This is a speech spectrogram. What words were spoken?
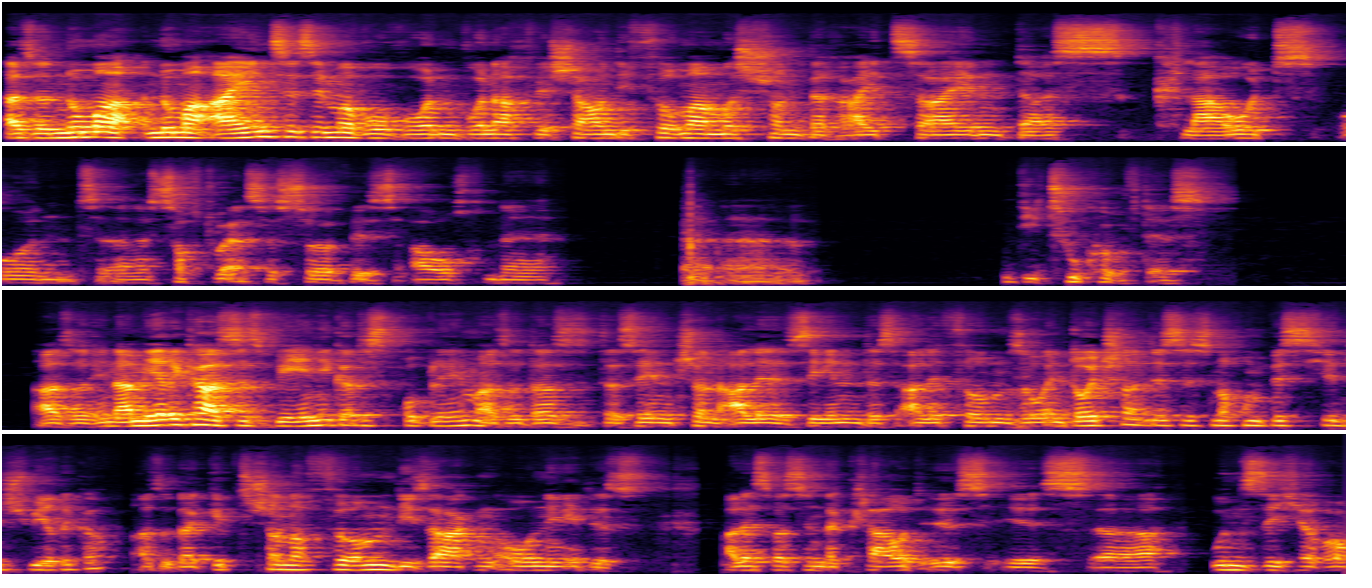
also Nummer, Nummer eins ist immer, wo, wo, wonach wir schauen, die Firma muss schon bereit sein, dass Cloud und äh, Software as a Service auch eine, äh, die Zukunft ist. Also in Amerika ist es weniger das Problem, also da sehen schon alle, sehen das alle Firmen so. In Deutschland ist es noch ein bisschen schwieriger. Also da gibt es schon noch Firmen, die sagen, oh nee, das alles, was in der Cloud ist, ist äh, unsicherer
